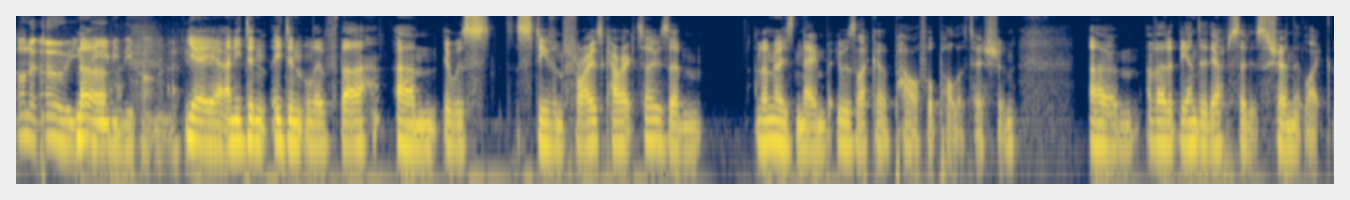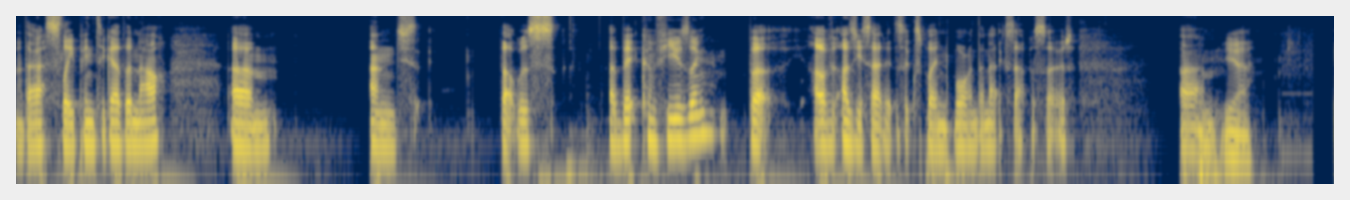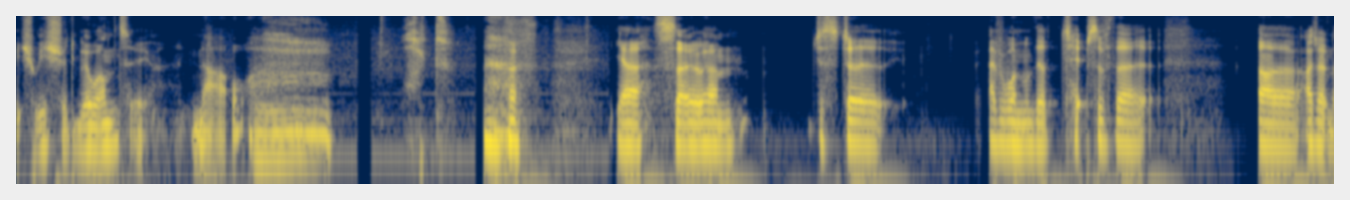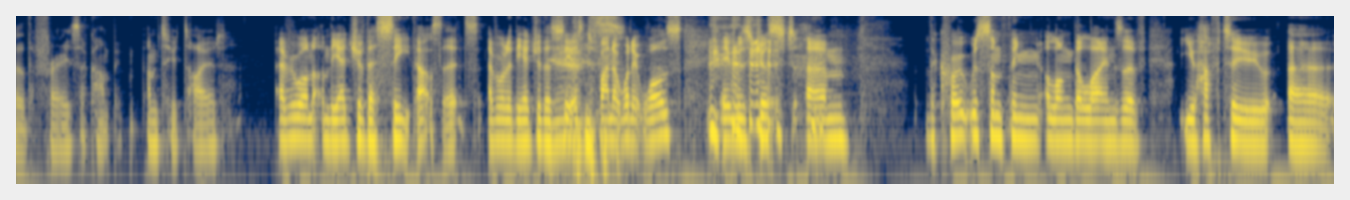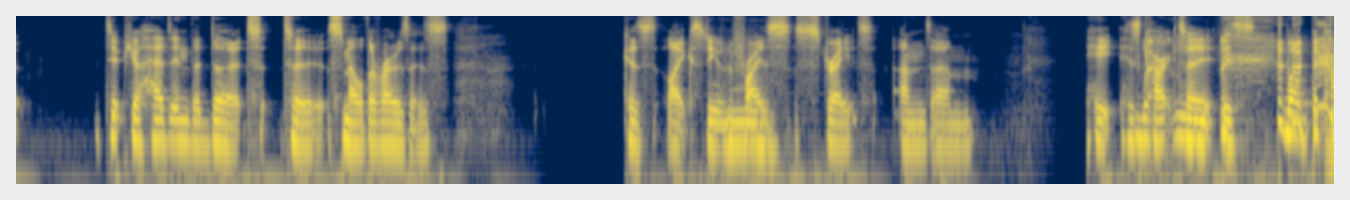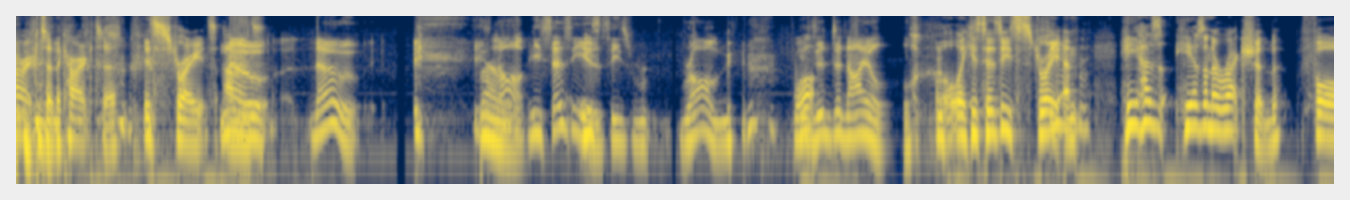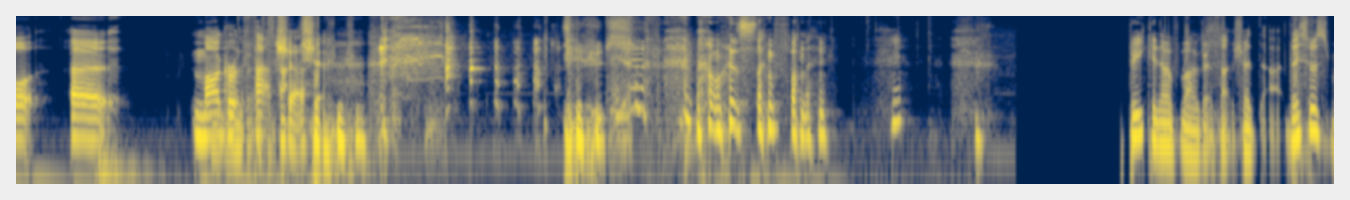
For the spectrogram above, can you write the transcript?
Oh no! Oh, No. you the apartment? Okay. Yeah, yeah, and he didn't he didn't live there. Um, it was Stephen Fry's character. Who's um, I don't know his name, but he was like a powerful politician. Um, and then at the end of the episode, it's shown that like they're sleeping together now. Um, and that was a bit confusing, but as you said, it's explained more in the next episode. Um, Yeah. which we should go on to now. what? yeah, so um, just uh, everyone on the tips of the uh, I don't know the phrase. I can't be. I'm too tired. Everyone on the edge of their seat. That's it. Everyone at the edge of their seat has to find out what it was. It was just um, the quote was something along the lines of, "You have to uh, dip your head in the dirt to smell the roses." Because like Stephen Fry's straight, and um, he his Well, character mm. is well, the character, the character is straight. No, and, no. He's Well, not. He says he he's- is. He's wrong. What? He's in denial. like he says he's straight, and he has he has an erection for uh Margaret, Margaret Thatcher. yeah. that was so funny. Speaking of Margaret Thatcher, this was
